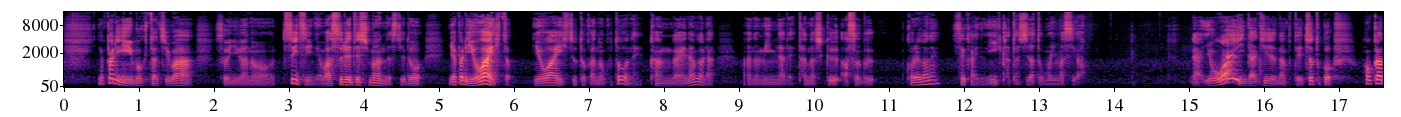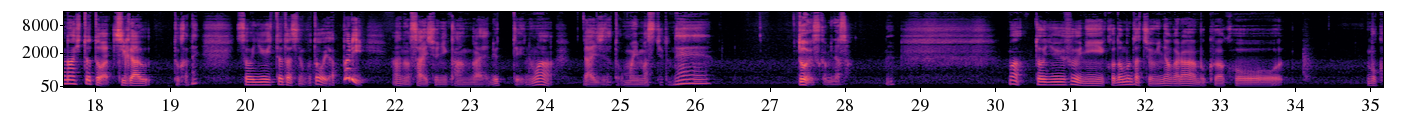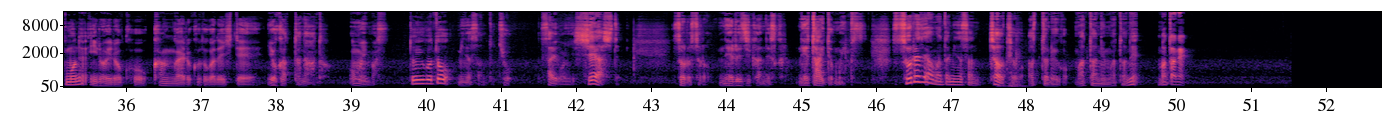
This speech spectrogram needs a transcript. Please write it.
やっぱり僕たちはそういうあのついついね忘れてしまうんですけどやっぱり弱い人弱い人とかのことをね考えながらあのみんなで楽しく遊ぶこれがね世界のいい形だと思いますよ。弱いだけじゃなくてちょっとこう他の人とは違うとかねそういう人たちのことをやっぱりあの最初に考えるっていうのは大事だと思いますけどね。どうですか皆さん？まあというふうに子どもたちを見ながら僕はこう僕もねいろいろこう考えることができてよかったなと思います。ということを皆さんと今日最後にシェアしてそろそろ寝る時間ですから寝たいと思います。それではまた皆さんチャオチャオアストレゴまたねまたねまたね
